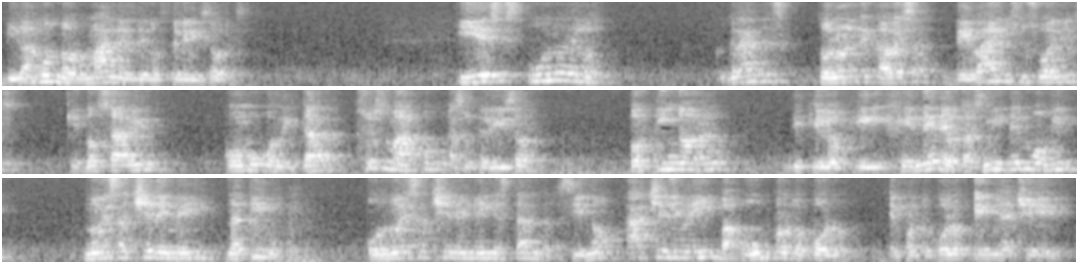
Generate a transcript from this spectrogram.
digamos, normales de los televisores. Y ese es uno de los grandes dolores de cabeza de varios usuarios que no saben cómo conectar su smartphone a su televisor, porque ignoran de que lo que genera o transmite el móvil no es HDMI nativo, o no es HDMI estándar, sino HDMI bajo un protocolo, el protocolo MHL.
